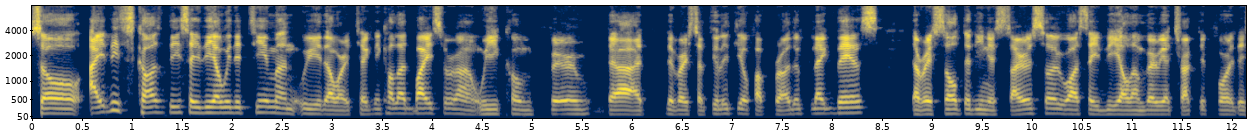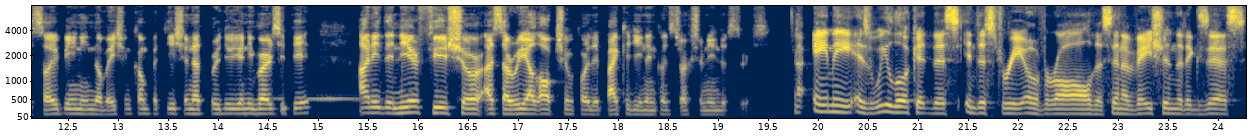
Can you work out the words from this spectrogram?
So I discussed this idea with the team and with our technical advisor, and we confirmed that the versatility of a product like this that resulted in a styrosoy was ideal and very attractive for the soybean innovation competition at Purdue University, and in the near future as a real option for the packaging and construction industries. Now, Amy, as we look at this industry overall, this innovation that exists,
